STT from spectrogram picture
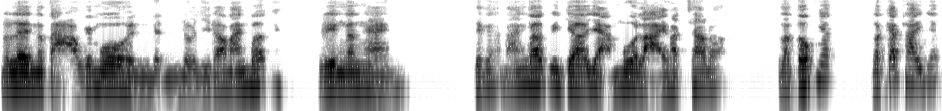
nó lên nó tạo cái mô hình định rồi gì đó bán bớt riêng ngân hàng. Thì các bán bớt đi chờ giảm mua lại hoặc sao đó là tốt nhất là cách hay nhất.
